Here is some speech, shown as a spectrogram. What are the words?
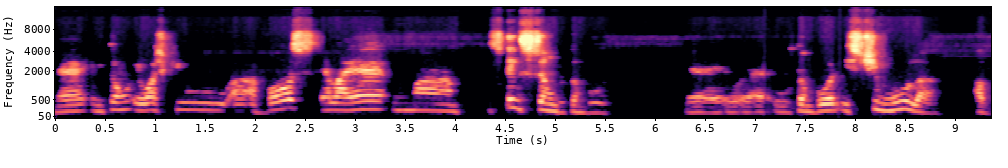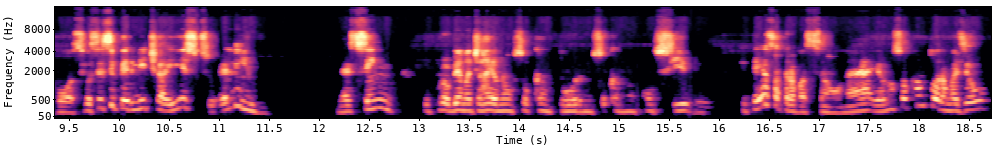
né? Então eu acho que o, a, a voz ela é uma extensão do tambor. É, é, o tambor estimula a voz. Se você se permite a isso, é lindo, né? Sem o problema de ah, eu não sou cantora, não sou não consigo, que tem essa travação, né? Eu não sou cantora, mas eu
